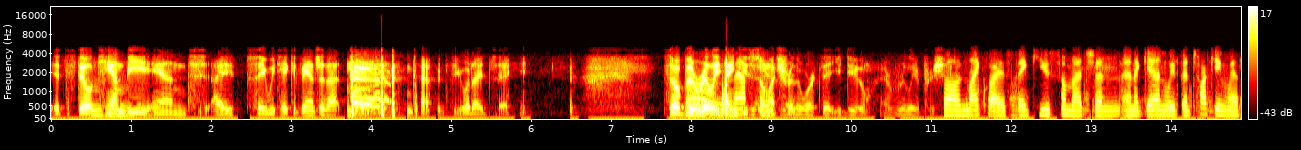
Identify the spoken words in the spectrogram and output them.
it still mm-hmm. can be, mm-hmm. and I say we take advantage of that. that would be what I'd say. So, but well, really, thank you so much for the work that you do. I really appreciate well, it. and likewise, thank you so much. And, and again, we've been talking with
